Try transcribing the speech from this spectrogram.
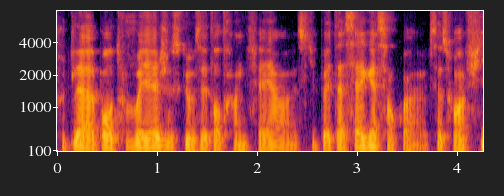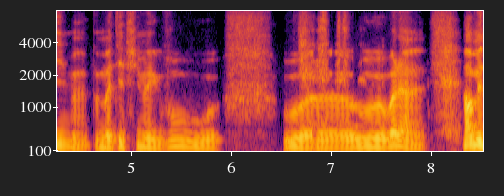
toute la, pendant tout le voyage ce que vous êtes en train de faire, ce qui peut être assez agaçant, quoi. Que ce soit un film, peut mater le film avec vous ou, euh, voilà. Non, mais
